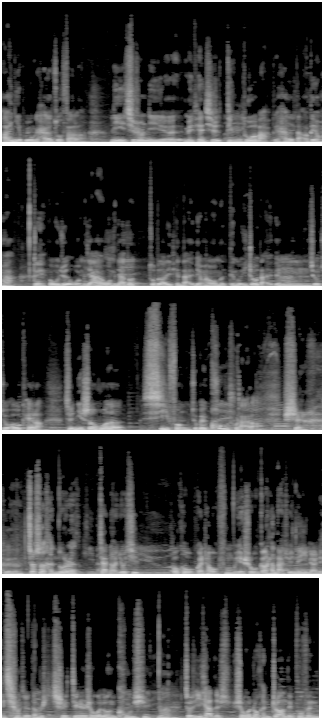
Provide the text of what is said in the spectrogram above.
哎，你也不用给孩子做饭了，你其实你每天其实顶多吧给孩子打个电话。对，我觉得我们家我们家都做不到一天打一电话，我们顶多一周打一电话、嗯就就 OK 了。其实你生活的细缝就被空出来了。是，对，就是很多人家长，尤其包括我观察我父母也是，我刚上大学那一两年，其实我觉得他们是精神生活都很空虚，嗯，就是一下子生活中很重要的一部分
